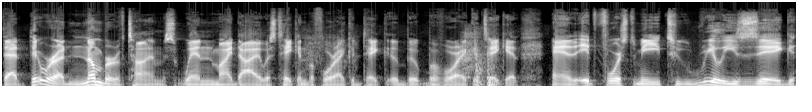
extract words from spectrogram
that there were a number of times when my die was taken before I could take uh, before I could take it, and it forced me to really zig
